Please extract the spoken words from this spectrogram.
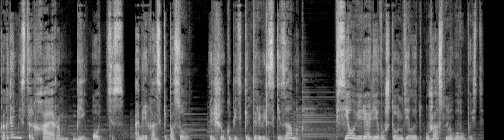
Когда мистер Хайрам Би Оттис, американский посол, решил купить Кентервильский замок, все уверяли его, что он делает ужасную глупость.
